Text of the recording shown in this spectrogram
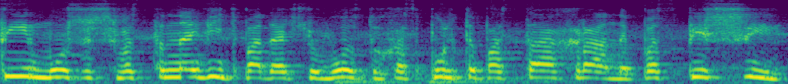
Ты можешь восстановить подачу воздуха с пульта поста охраны. Поспеши.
